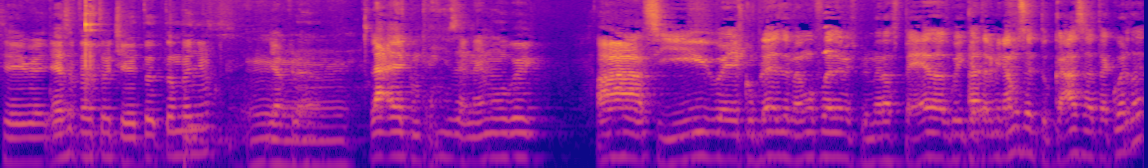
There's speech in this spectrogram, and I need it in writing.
Sí, güey, eso pero estuvo chido. ¿Tú, tú Meño? Yo creo. La, el cumpleaños de Memo, güey. Ah, sí, güey. El cumpleaños de Memo fue de mis primeras pedas, güey. Que Ah. terminamos en tu casa, ¿te acuerdas?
